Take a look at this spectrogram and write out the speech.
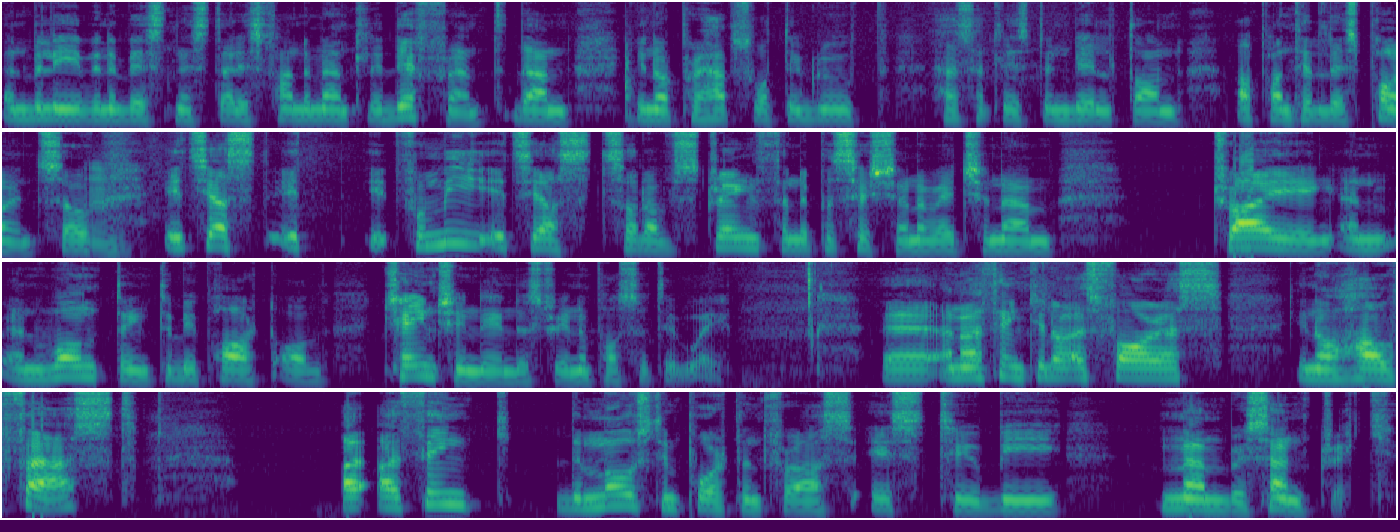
and believe in a business that is fundamentally different than you know perhaps what the group has at least been built on up until this point. So Mm. it's just it, it for me it's just sort of strengthen the position of H&M trying and, and wanting to be part of changing the industry in a positive way. Uh, and I think, you know, as far as, you know, how fast, I, I think the most important for us is to be member centric,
